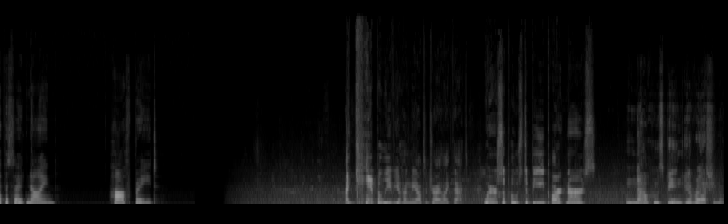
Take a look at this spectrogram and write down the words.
Episode 9 Half Breed. I can't believe you hung me out to dry like that. We're supposed to be partners. Now who's being irrational?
